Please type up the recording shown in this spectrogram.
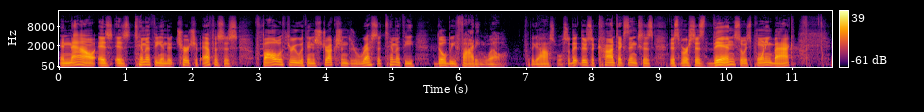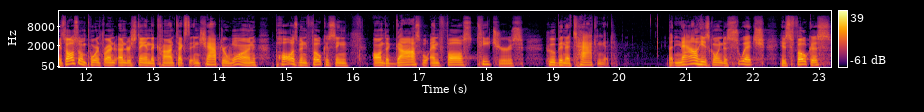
And now, as, as Timothy and the church of Ephesus follow through with instructions, the rest of Timothy, they'll be fighting well for the gospel. So th- there's a context then says this verse says then, so it's pointing back. It's also important for us to understand the context that in chapter one, Paul has been focusing on the gospel and false teachers who have been attacking it. But now he's going to switch his focus,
